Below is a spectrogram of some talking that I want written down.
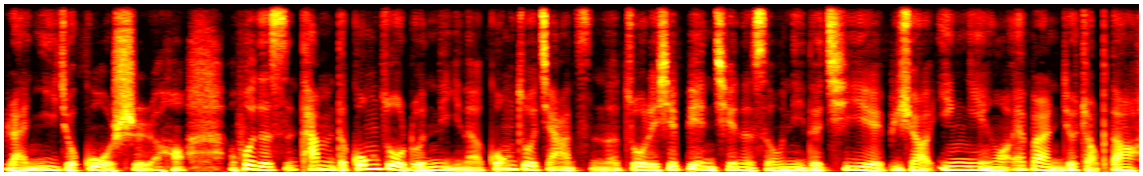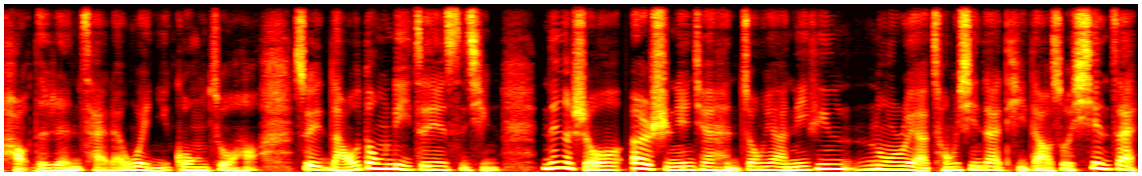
染疫就过世了哈，或者是他们的工作伦理呢、工作价值呢做了一些变迁的时候，你的企业必须要应应哦，要不然你就找不到好的人才来为你工作哈。所以劳动力这件事情，那个时候二十年前很重要，你听诺瑞亚重新再提到说，现在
